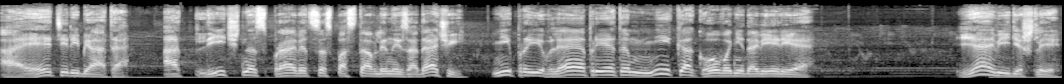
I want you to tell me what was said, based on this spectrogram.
А эти ребята отлично справятся с поставленной задачей, не проявляя при этом никакого недоверия. Я, видишь ли,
